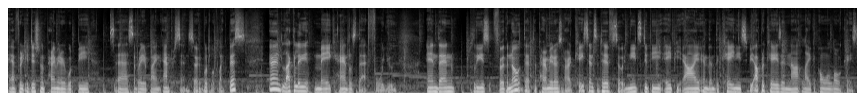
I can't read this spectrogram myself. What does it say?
every additional parameter would be uh, separated by an ampersand. So it would look like this. And luckily Make handles that for you. And then please further note that the parameters are case sensitive. So it needs to be API and then the K needs to be uppercase and not like all lowercase.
